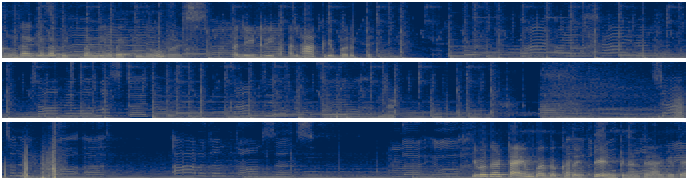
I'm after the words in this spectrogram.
ಹಂಗಾಗಿ ಎಲ್ಲೋ ಬಿಟ್ಟು ಬಂದಿರಬೇಕಿದು. ಅಲ್ಲಿ ಇಡ್ರಿ. ಅಲ್ಲಿ ಹಾಕ್ರಿ ಬರುತ್ತೆ. ಇವಾಗ ಟೈಮ್ ಬಂದು ಕರೆಕ್ಟ್ ಎಂಟು ಗಂಟೆ ಆಗಿದೆ.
